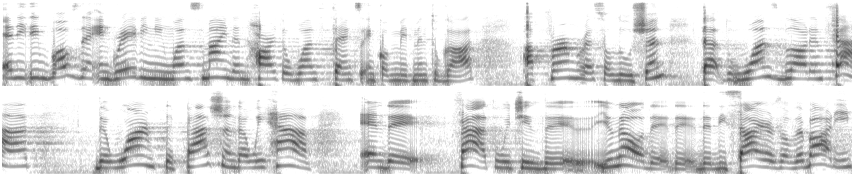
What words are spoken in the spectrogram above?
And it involves the engraving in one's mind and heart of one's thanks and commitment to God, a firm resolution that one's blood and fat, the warmth, the passion that we have, and the fat, which is the, you know, the, the, the desires of the body,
